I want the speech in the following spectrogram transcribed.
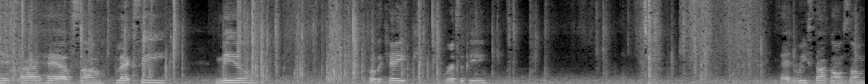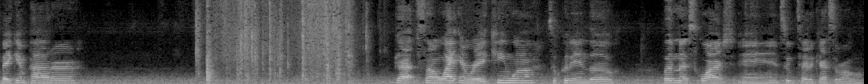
Next, I have some flaxseed meal for the cake recipe. Had to restock on some baking powder. Got some white and red quinoa to put in the butternut squash and sweet potato casserole.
